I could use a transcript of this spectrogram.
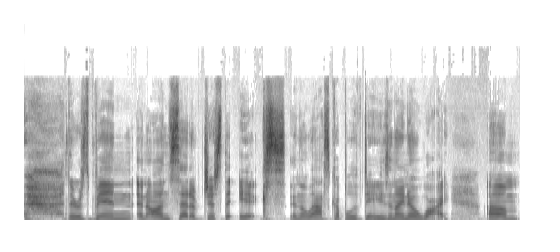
there's been an onset of just the icks in the last couple of days, and I know why. Um,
